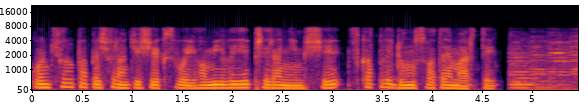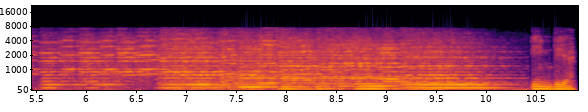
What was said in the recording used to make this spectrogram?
Končil papež František svoji homílii při raním mši v kapli domu svaté Marty. Indie.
